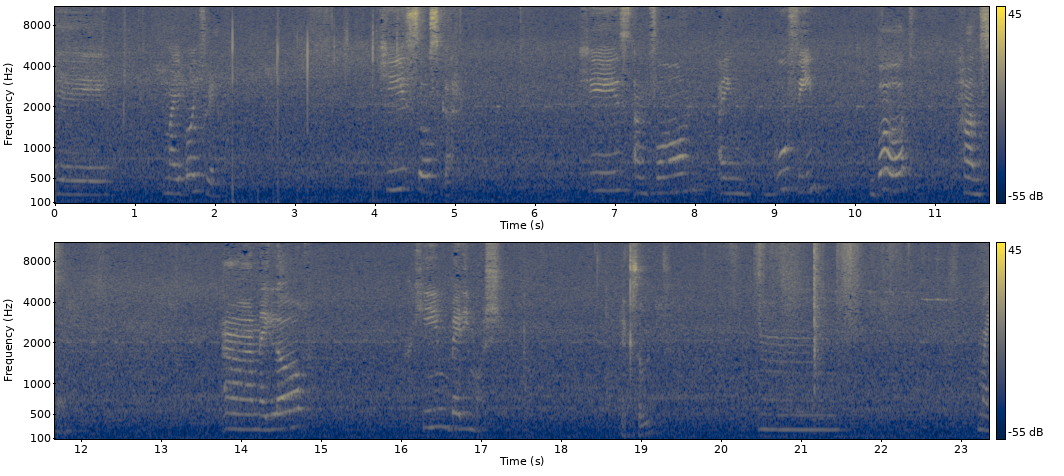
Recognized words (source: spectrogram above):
Eh, my boyfriend. He is Oscar. Is and fun and goofy, but handsome. And I love him very much. Excellent. Mm, my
